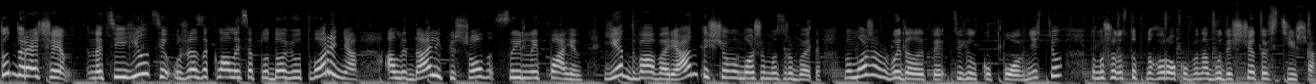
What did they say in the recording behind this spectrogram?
Тут, до речі, на цій гілці вже заклалися плодові утворення, але далі пішов сильний пагін. Є два варіанти, що ми можемо зробити. Ми можемо видалити цю гілку повністю, тому що наступного року вона буде ще товстіша.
